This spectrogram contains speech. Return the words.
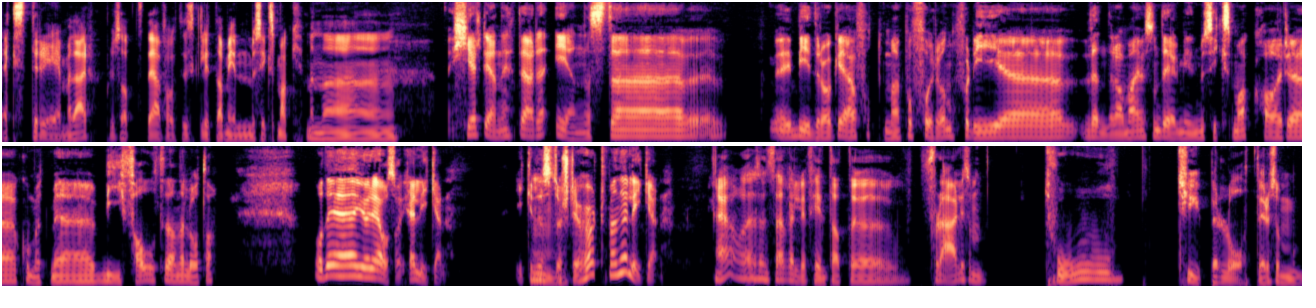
ekstreme det er. Pluss at det er faktisk litt av min musikksmak. Men eh, Helt enig. Det er det eneste eh, bidraget jeg har fått med meg på forhånd, fordi eh, venner av meg som deler min musikksmak, har eh, kommet med bifall til denne låta. Og det gjør jeg også. Jeg liker den. Ikke det Mm. største jeg har hørt, men jeg liker den. Ja, og jeg syns det er veldig fint at For det er liksom to typer låter som,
